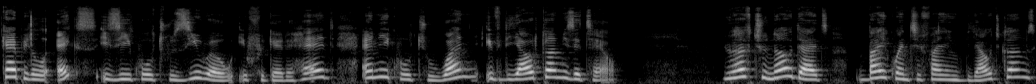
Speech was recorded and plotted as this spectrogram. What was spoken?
capital X is equal to 0 if we get a head and equal to 1 if the outcome is a tail. You have to know that by quantifying the outcomes,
